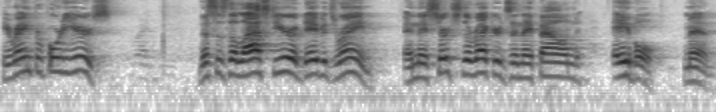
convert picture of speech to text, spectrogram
He reigned for 40 years. This is the last year of David's reign. And they searched the records and they found able men.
